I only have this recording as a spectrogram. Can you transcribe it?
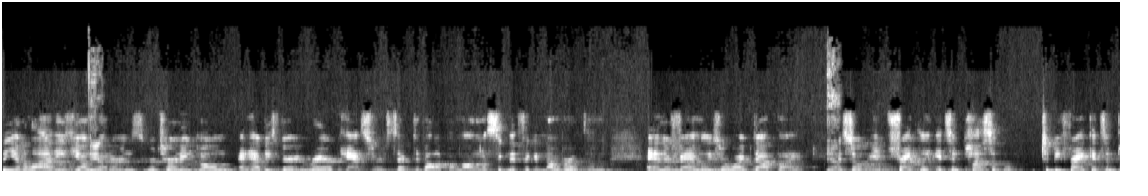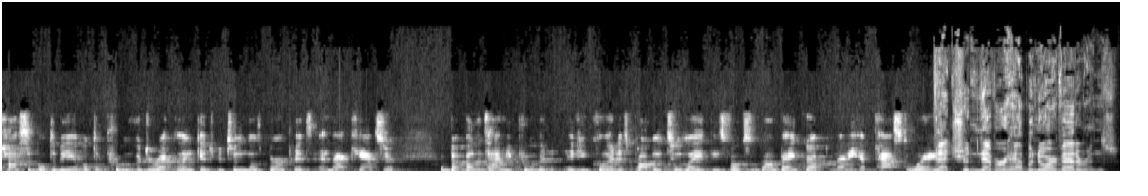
Then you have a lot of these young veterans returning home and have these very rare cancers that develop among a significant number of them, and their families are wiped out by it. And so, it, frankly, it's impossible. To be frank, it's impossible to be able to prove a direct linkage between those burn pits and that cancer. But by the time you prove it, if you could, it's probably too late. These folks have gone bankrupt, many have passed away. That should never happen to our veterans.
